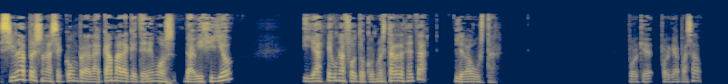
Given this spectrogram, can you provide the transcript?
si una persona se compra la cámara que tenemos David y yo y hace una foto con nuestra receta, le va a gustar. Porque, porque ha pasado.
